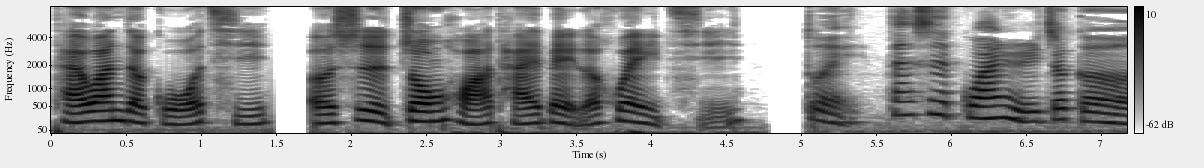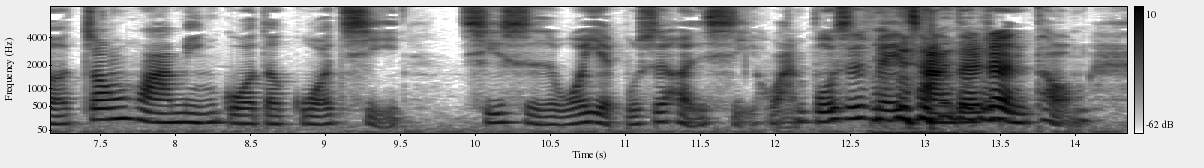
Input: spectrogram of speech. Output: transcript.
台湾的国旗，而是中华台北的会旗。对，但是关于这个中华民国的国旗。其实我也不是很喜欢，不是非常的认同。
